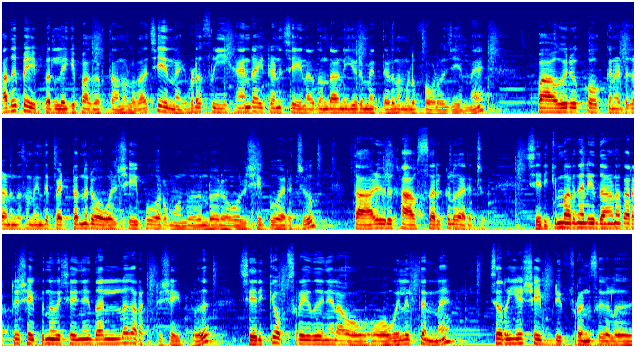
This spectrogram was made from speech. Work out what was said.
അത് പേപ്പറിലേക്ക് പകർത്താന്നുള്ളതാണ് ചെയ്യുന്നത്. ഇവിടെ ഫ്രീ ഹാൻഡ് ആയിട്ടാണ് ചെയ്യുന്നത്. അതുകൊണ്ടാണ് ഈ ഒരു മെത്തേഡ് നമ്മൾ ഫോളോ ചെയ്യുന്നത്. അപ്പോൾ ആ ഒരു കോക്കനട്ട് കാണുന്ന സമയത്ത് പെട്ടെന്ന് ഒരു ഓവൽ ഷേപ്പ് ഓർമ്മ വന്നു. അതുകൊണ്ട് ഒരു ഓവൽ ഷേപ്പ് വരച്ചു. താഴെ ഒരു ഹാഫ് സർക്കിൾ വരച്ചു. ശരിക്കും പറഞ്ഞാൽ ഇതാണോ കറക്റ്റ് ഷേപ്പ് എന്ന് വെച്ച് കഴിഞ്ഞാൽ ഇതല്ല കറക്റ്റ് ഷേപ്പ് ശരിക്കും ഒബ്സർവ് ചെയ്ത് കഴിഞ്ഞാൽ ഓവലിൽ തന്നെ ചെറിയ ഷേപ്പ് ഡിഫറൻസുകൾ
